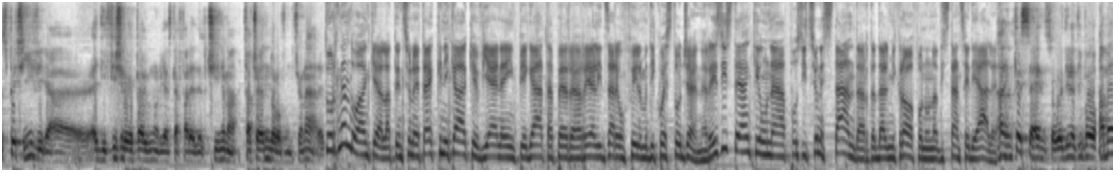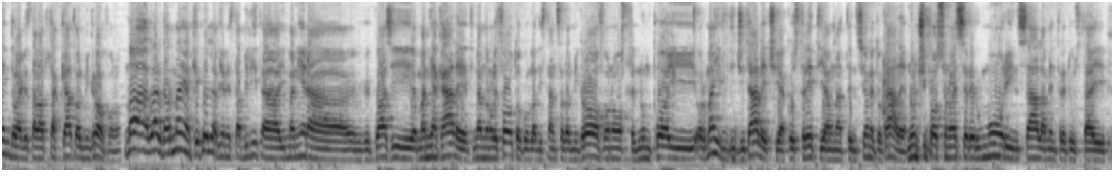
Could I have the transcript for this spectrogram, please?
specifica, è difficile che poi uno riesca a fare del cinema facendolo funzionare. Tornando anche all'attenzione tecnica che viene impiegata per realizzare un film di questo genere? Esiste anche una posizione standard dal microfono, una distanza ideale? Ah, in che senso? Vuoi dire tipo Amendola che stava attaccato al microfono? Ma guarda, ormai anche quella viene stabilita in maniera eh, quasi maniacale, ti mandano le foto con la distanza dal microfono, non puoi... Ormai il digitale ci ha costretti a un'attenzione totale, non ci possono essere rumori in sala mentre tu stai...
